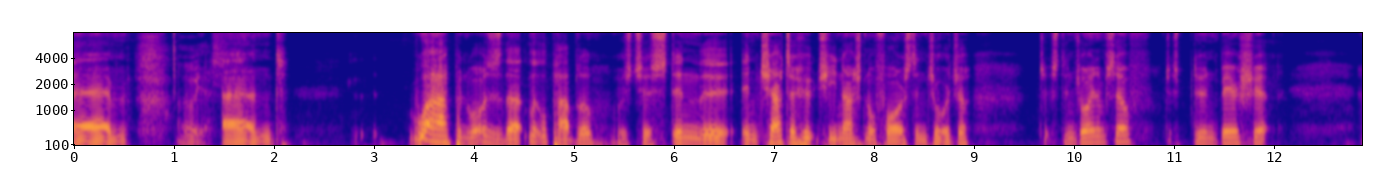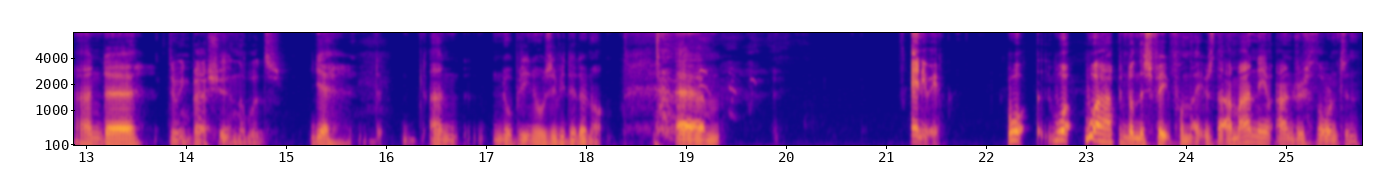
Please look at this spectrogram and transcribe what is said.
Um, Oh yes. and what happened was is that little Pablo was just in the in Chattahoochee National Forest in Georgia, just enjoying himself, just doing bear shit, and uh, Doing bear shit in the woods. Yeah, and nobody knows if he did or not. Um. anyway, what what what happened on this fateful night was that a man named Andrew Thornton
